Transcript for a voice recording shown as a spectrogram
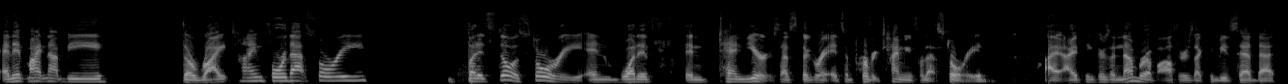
and it might not be the right time for that story, but it's still a story. And what if in 10 years, that's the great, it's a perfect timing for that story. I, I think there's a number of authors that can be said that,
